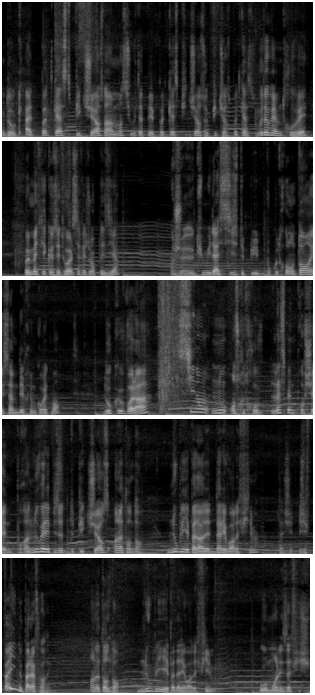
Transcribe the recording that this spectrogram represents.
donc at Podcast Pictures. Normalement, si vous tapez Podcast Pictures ou Pictures Podcast, vous devriez me trouver. Vous pouvez mettre quelques étoiles, ça fait toujours plaisir. Je cumule à 6 depuis beaucoup trop longtemps et ça me déprime complètement. Donc euh, voilà. Sinon, nous, on se retrouve la semaine prochaine pour un nouvel épisode de Pictures. En attendant, n'oubliez pas d'aller- voir des films. J'ai failli ne pas la foirer. En attendant, n'oubliez pas d'aller voir des films, ou au moins les affiches.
